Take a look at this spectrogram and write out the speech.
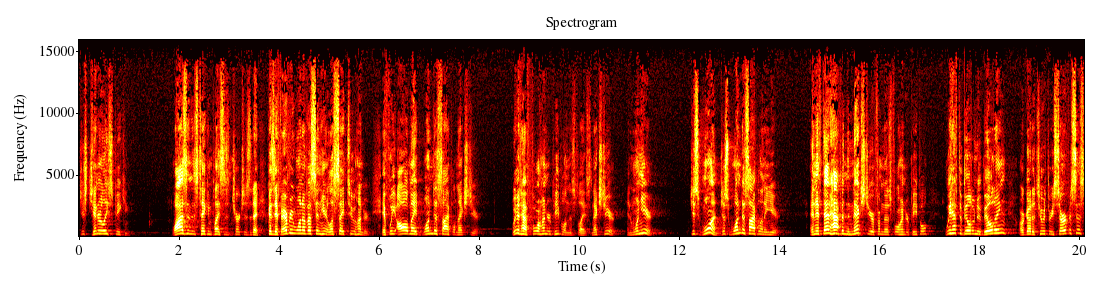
Just generally speaking. Why isn't this taking place in churches today? Because if every one of us in here, let's say 200, if we all made one disciple next year, we would have 400 people in this place next year, in one year. Just one, just one disciple in a year. And if that happened the next year from those 400 people, we'd have to build a new building or go to two or three services.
